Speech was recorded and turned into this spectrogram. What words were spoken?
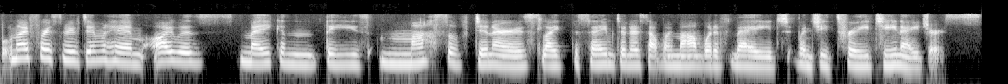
When I first moved in with him, I was making these massive dinners, like the same dinners that my mom would have made when she had three teenagers.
